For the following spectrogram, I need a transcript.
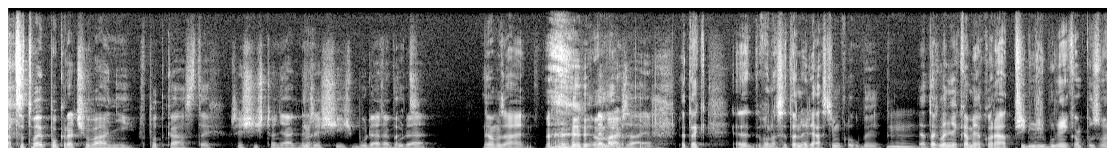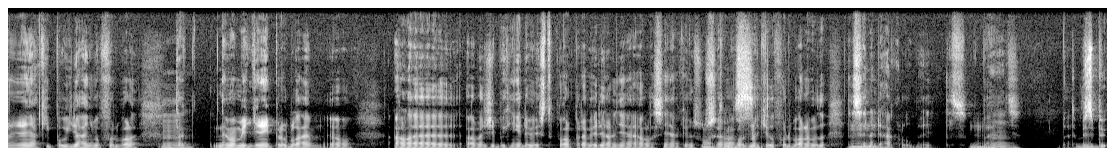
A co tvoje pokračování v podcastech? Řešíš to nějak, neřešíš, bude, nebude? Nemám zájem. Nemáš zájem. No tak eh, ono se to nedá s tím kloubit. Hmm. Já takhle někam jako rád přijdu, když budu někam pozvaný na nějaký povídání o fotbale, hmm. tak nemám jediný problém, jo. Ale, ale že bych někde vystupoval pravidelně a vlastně nějakým způsobem No asi- hodnotil fotbal, nebo to, to se nedá kloubit. To se vůbec. Hmm. To bys by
